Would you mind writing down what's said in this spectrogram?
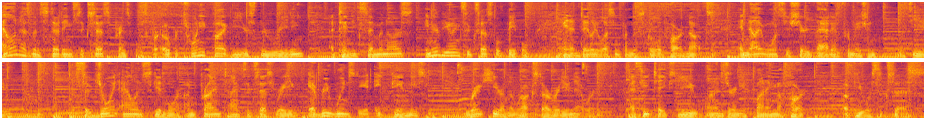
Alan has been studying success principles for over 25 years through reading, attending seminars, interviewing successful people, and a daily lesson from the School of Hard Knocks. And now he wants to share that information with you. So join Alan Skidmore on Primetime Success Radio every Wednesday at 8 p.m. Eastern, right here on the Rockstar Radio Network, as he takes you on a journey of finding the heart of your success.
